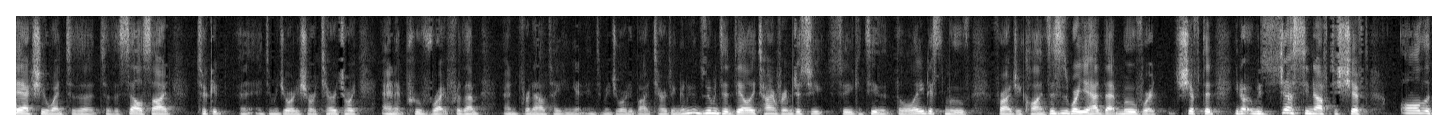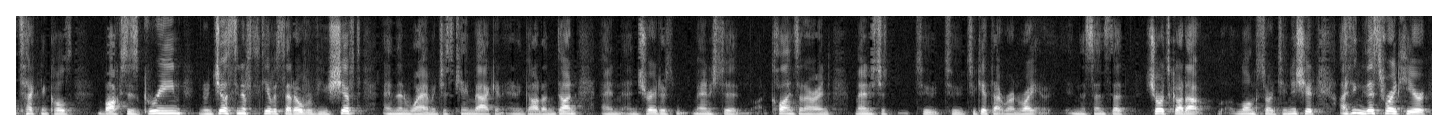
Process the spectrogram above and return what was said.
they actually went to the to the sell side, took it uh, into majority short territory, and it proved right for them. And for now, taking it into majority buy territory. I'm going to zoom into the daily time frame just so you, so you can see the, the latest move for IG clients. This is where you had that move where it shifted. You know, it was just enough to shift all the technicals boxes green, you know, just enough to give us that overview shift, and then wham, it just came back and, and it got undone. And and traders managed to, clients on our end managed to, to to to get that run right in the sense that shorts got out, long started to initiate. I think this right here,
